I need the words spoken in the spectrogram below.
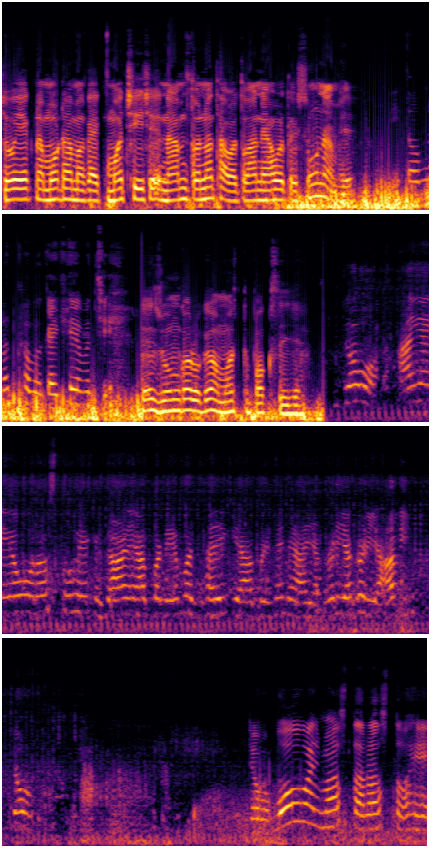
જો એકના મોઢામાં કંઈક મચ્છી છે નામ તો નથી આવડતું આને આવડતું શું નામ છે? ઈ તો નથી ખબર કઈ છે મચ્છી. તે ઝૂમ કરું કેવા મસ્ત પક્ષી છે. જોવો અહીંયા એવો રસ્તો છે કે જાણે આપણને એમ જ થાય કે આપણે છે ને અહીંયા ઘડિયા ઘડિયા આવી. જોવો જો બહુ જ મસ્ત રસ્તો છે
